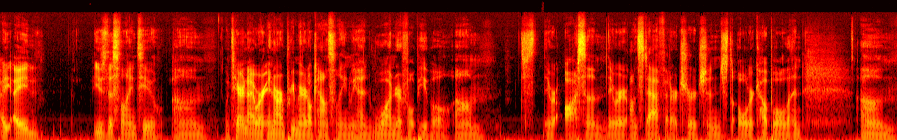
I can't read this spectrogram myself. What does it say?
I, I use this line too. Um, when Tara and I were in our premarital counseling, we had wonderful people. Um, just they were awesome. They were on staff at our church and just an older couple. And um,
